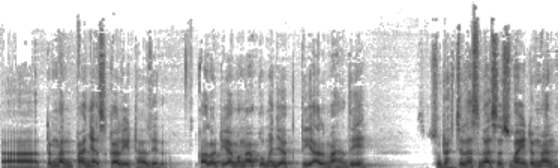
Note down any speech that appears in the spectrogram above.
Ah, dengan banyak sekali dalil. Kalau dia mengaku menjadi Al-Mahdi, sudah jelas nggak sesuai dengan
